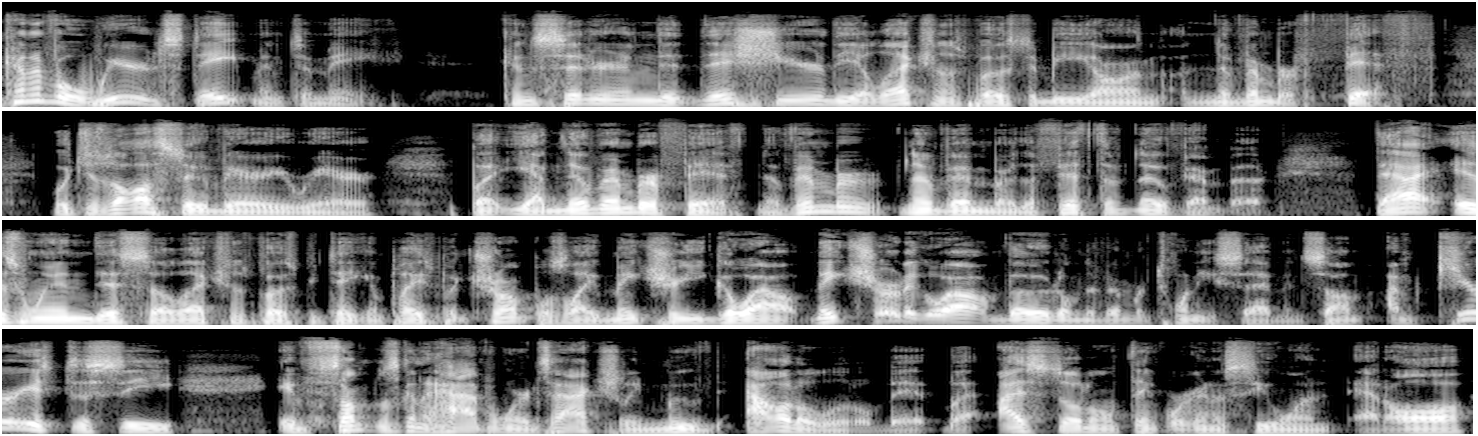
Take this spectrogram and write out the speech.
Kind of a weird statement to me, considering that this year the election is supposed to be on November 5th, which is also very rare. But yeah, November 5th, November, November, the 5th of November. That is when this election is supposed to be taking place. But Trump was like, make sure you go out, make sure to go out and vote on November 27th. So I'm, I'm curious to see if something's going to happen where it's actually moved out a little bit. But I still don't think we're going to see one at all.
